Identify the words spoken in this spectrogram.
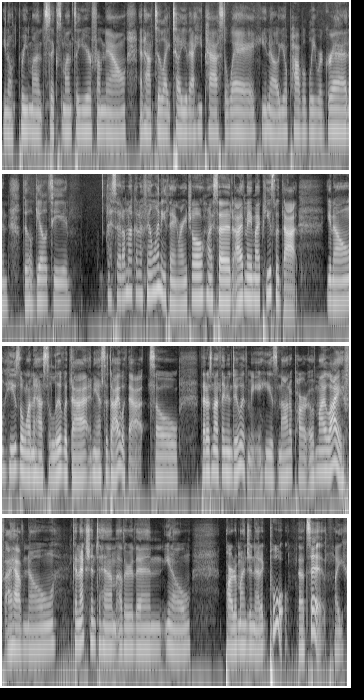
you know, three months, six months, a year from now and have to like tell you that he passed away. You know, you'll probably regret and feel guilty. I said, I'm not going to feel anything, Rachel. I said, I've made my peace with that. You know, he's the one that has to live with that and he has to die with that. So, that has nothing to do with me. He's not a part of my life. I have no connection to him other than, you know, part of my genetic pool. That's it. Like,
